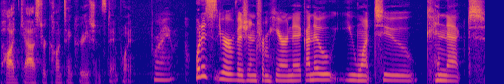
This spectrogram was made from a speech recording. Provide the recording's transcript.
podcast or content creation standpoint. Right. What is your vision from here, Nick? I know you want to connect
